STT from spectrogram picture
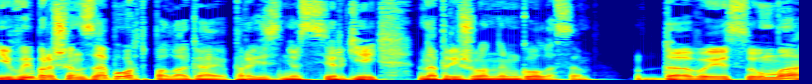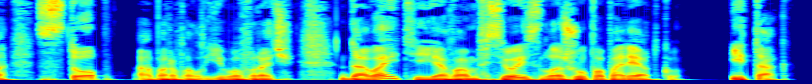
и выброшен за борт, полагаю», — произнес Сергей напряженным голосом. «Да вы с ума! Стоп!» — оборвал его врач. «Давайте я вам все изложу по порядку. Итак,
